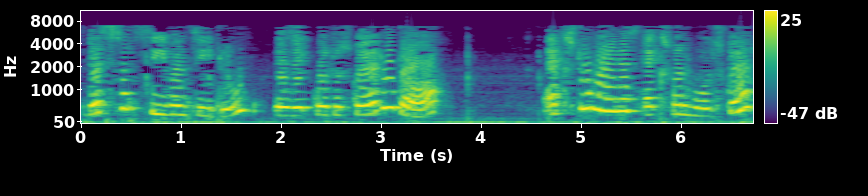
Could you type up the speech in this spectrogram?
distance c1 c2 is equal to square root of x2 minus x1 whole square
